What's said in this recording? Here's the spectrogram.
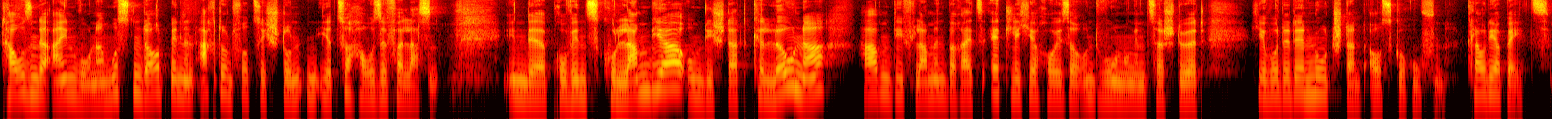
Tausende Einwohner mussten dort binnen 48 Stunden ihr Zuhause verlassen. In der Provinz Columbia um die Stadt Kelowna haben die Flammen bereits etliche Häuser und Wohnungen zerstört. Hier wurde der Notstand ausgerufen. Claudia Bates.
